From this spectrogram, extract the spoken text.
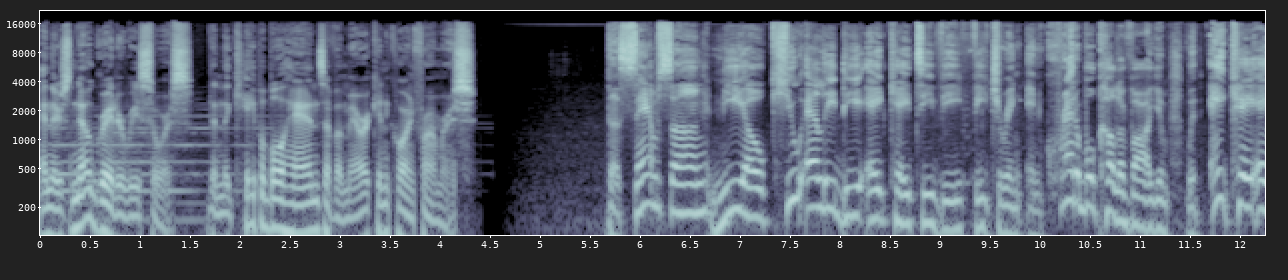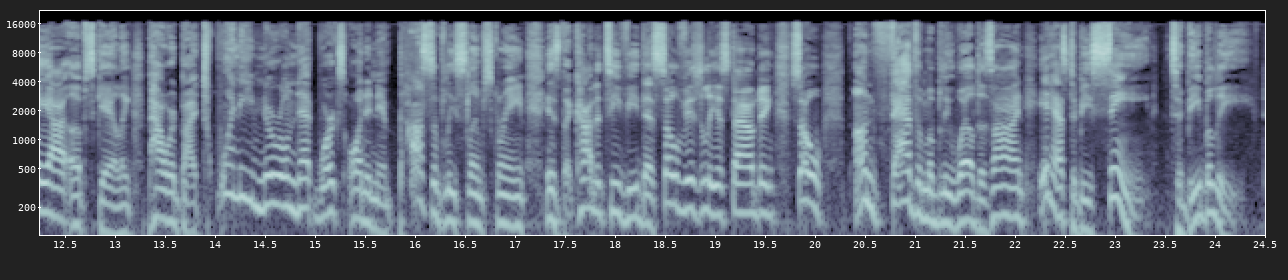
And there's no greater resource than the capable hands of American corn farmers. The Samsung Neo QLED 8K TV featuring incredible color volume with 8K AI upscaling powered by 20 neural networks on an impossibly slim screen is the kind of TV that's so visually astounding, so unfathomably well designed, it has to be seen to be believed.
